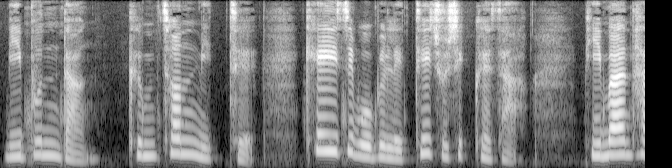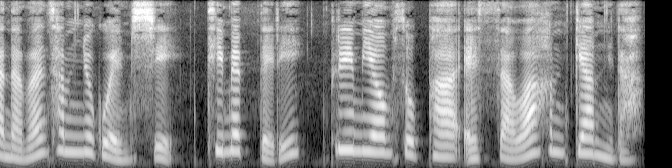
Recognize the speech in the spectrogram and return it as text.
미분당, 금천미트, 케이지모빌리티 주식회사, 비만 하나만 365MC, 티맵 대리, 프리미엄 소파 에싸와 함께합니다.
